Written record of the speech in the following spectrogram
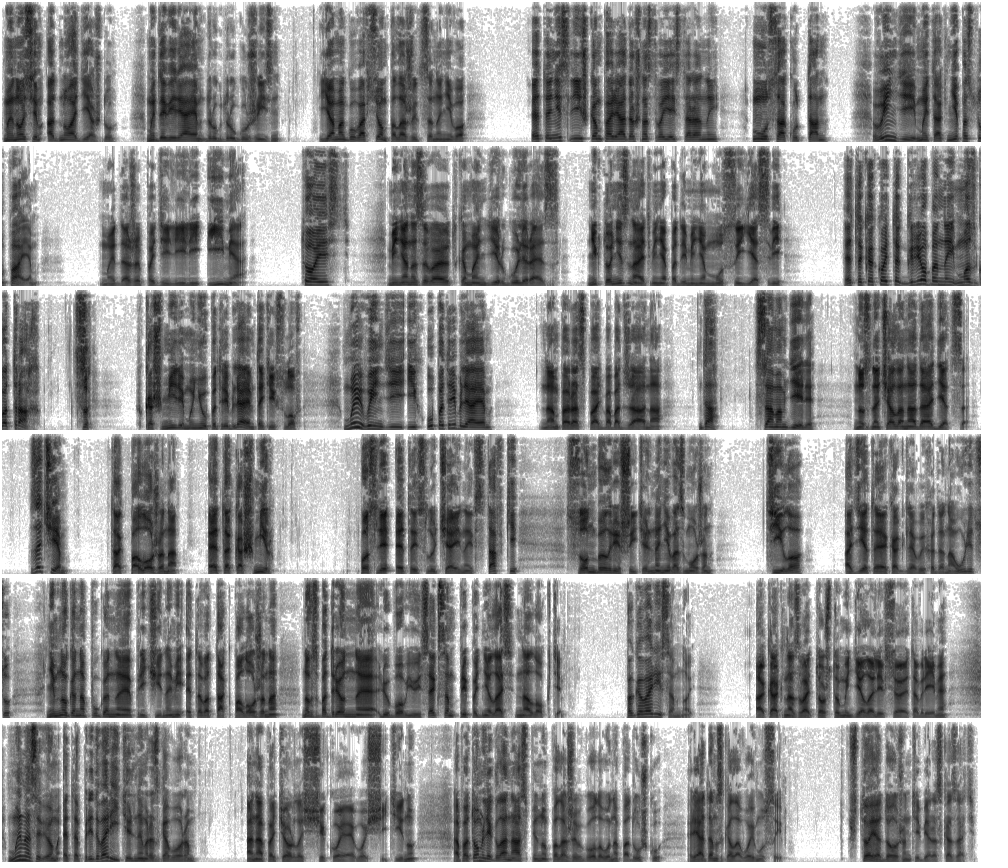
Мы носим одну одежду, мы доверяем друг другу жизнь. Я могу во всем положиться на него. Это не слишком порядочно с твоей стороны, Муса Кутан. В Индии мы так не поступаем. Мы даже поделили имя. То есть, меня называют командир Гульрез. Никто не знает меня под именем Мусы Есви. Это какой-то грёбаный мозготрах. Ц! В Кашмире мы не употребляем таких слов. Мы в Индии их употребляем. Нам пора спать, Бабаджана. Да, в самом деле. Но сначала надо одеться. Зачем? Так положено. Это Кашмир. После этой случайной вставки Сон был решительно невозможен. Тило, одетая как для выхода на улицу, Немного напуганная причинами этого так положено, но взбодренная любовью и сексом приподнялась на локте. «Поговори со мной». «А как назвать то, что мы делали все это время?» «Мы назовем это предварительным разговором». Она потерла щекой его щетину, а потом легла на спину, положив голову на подушку рядом с головой Мусы. «Что я должен тебе рассказать?»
